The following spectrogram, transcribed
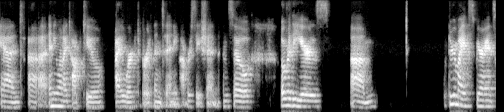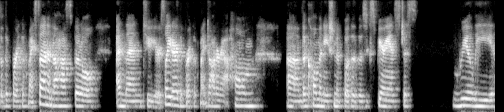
And uh, anyone I talked to, I worked birth into any conversation. And so over the years, um, through my experience with the birth of my son in the hospital, and then two years later, the birth of my daughter at home, um, the culmination of both of those experiences just really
